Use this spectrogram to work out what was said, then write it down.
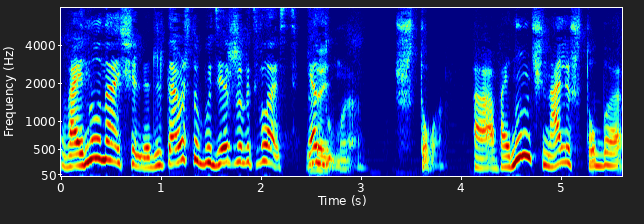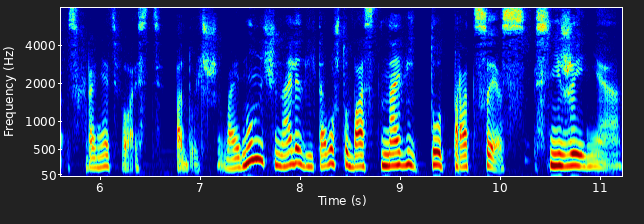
Войну начали для того, чтобы удерживать власть. Я Да. думаю, что а, войну начинали, чтобы сохранять власть подольше. Войну начинали для того, чтобы остановить тот процесс снижения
